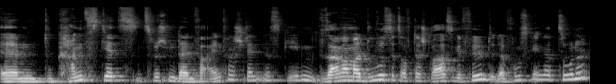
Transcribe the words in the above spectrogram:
Ähm, du kannst jetzt inzwischen dein Vereinverständnis geben. Sagen wir mal, du wirst jetzt auf der Straße gefilmt in der Fußgängerzone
